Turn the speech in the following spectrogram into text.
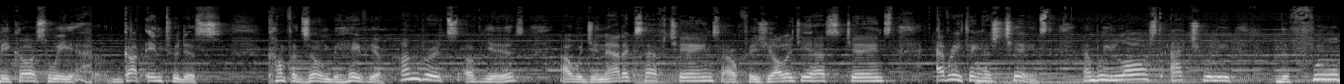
because we got into this comfort zone behavior hundreds of years. Our genetics have changed, our physiology has changed, everything has changed. And we lost actually the full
